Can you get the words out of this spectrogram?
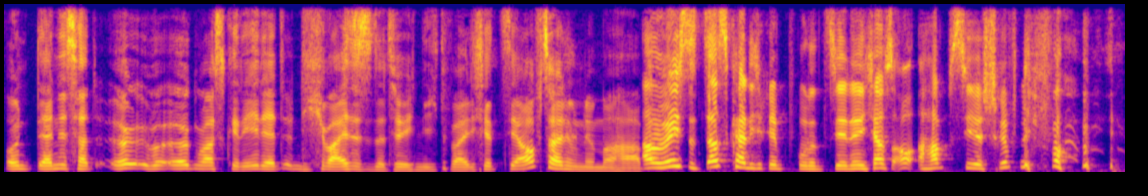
Und Dennis hat über irgendwas geredet und ich weiß es natürlich nicht, weil ich jetzt die Aufzeichnung nicht mehr habe. Aber wenigstens das kann ich reproduzieren, denn ich habe es hier schriftlich vor mir.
